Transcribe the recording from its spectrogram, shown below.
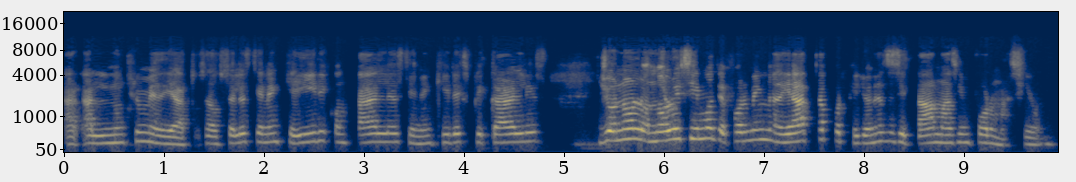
al núcleo inmediato. O sea, ustedes tienen que ir y contarles, tienen que ir a explicarles. Yo no lo, no lo hicimos de forma inmediata porque yo necesitaba más información.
